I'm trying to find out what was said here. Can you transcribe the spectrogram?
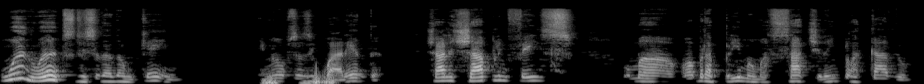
Um ano antes de Cidadão Kane, em 1940, Charles Chaplin fez uma obra-prima, uma sátira implacável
